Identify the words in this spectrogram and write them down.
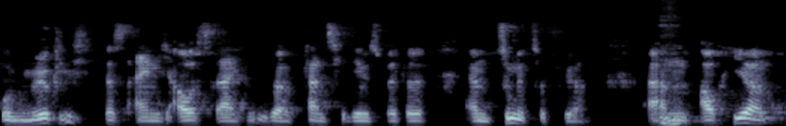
unmöglich, das eigentlich ausreichend über pflanzliche Lebensmittel ähm, zu mir zu führen. Ähm, mhm. Auch hier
